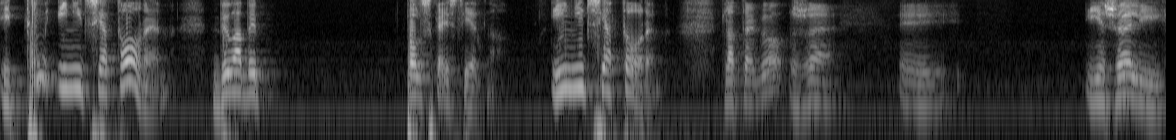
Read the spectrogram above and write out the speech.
I tym inicjatorem byłaby Polska jest jedna. Inicjatorem. Dlatego, że y, jeżeli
